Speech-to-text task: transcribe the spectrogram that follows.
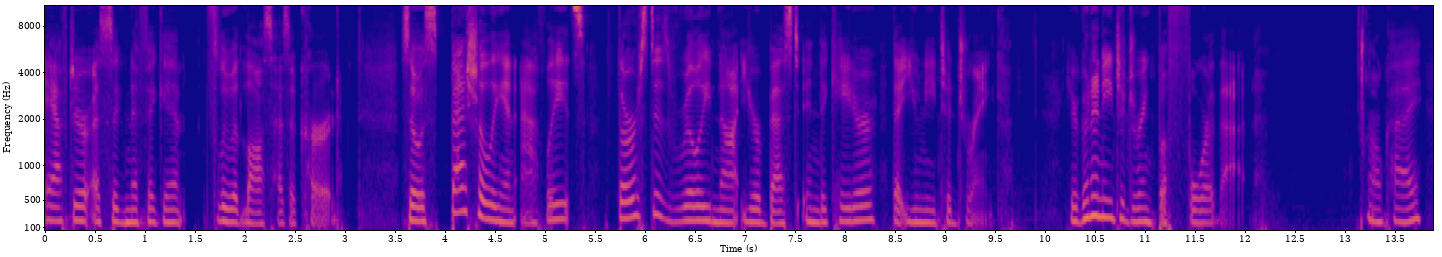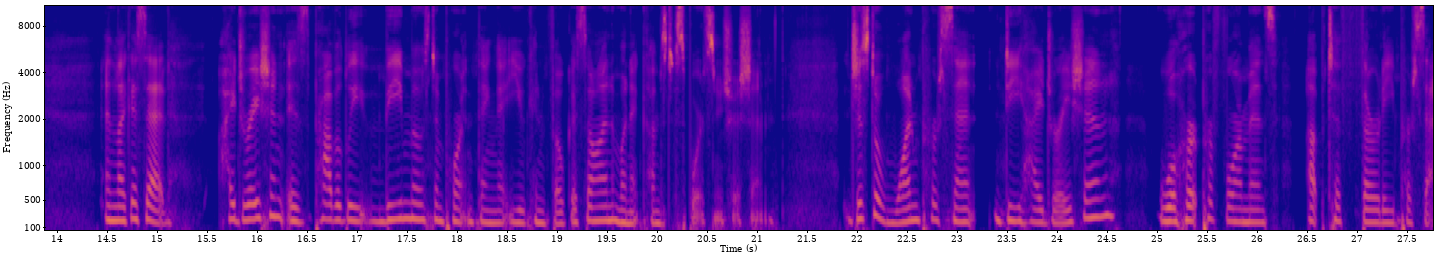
after a significant fluid loss has occurred so especially in athletes thirst is really not your best indicator that you need to drink. You're going to need to drink before that. Okay. And like I said, hydration is probably the most important thing that you can focus on when it comes to sports nutrition. Just a 1% dehydration will hurt performance up to 30%.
